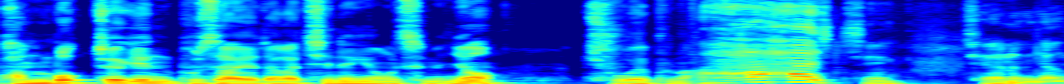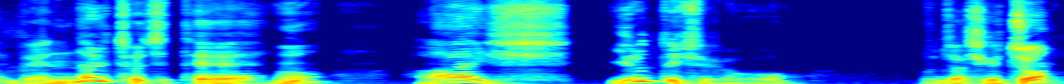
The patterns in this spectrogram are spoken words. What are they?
반복적인 부사에다가 진행형을 쓰면요 주어에 불면 아 쟤- 쟤는 그냥 맨날 저짓해 어 아이씨 이런 뜻이에요 뭔지 아시겠죠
